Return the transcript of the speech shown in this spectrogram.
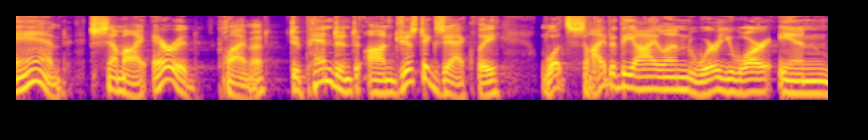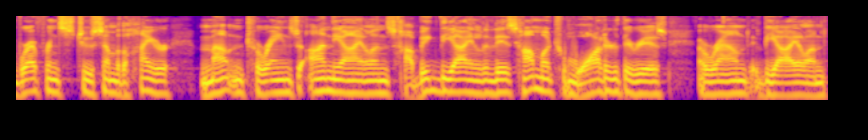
and semi arid climate, dependent on just exactly what side of the island, where you are in reference to some of the higher mountain terrains on the islands, how big the island is, how much water there is around the island.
